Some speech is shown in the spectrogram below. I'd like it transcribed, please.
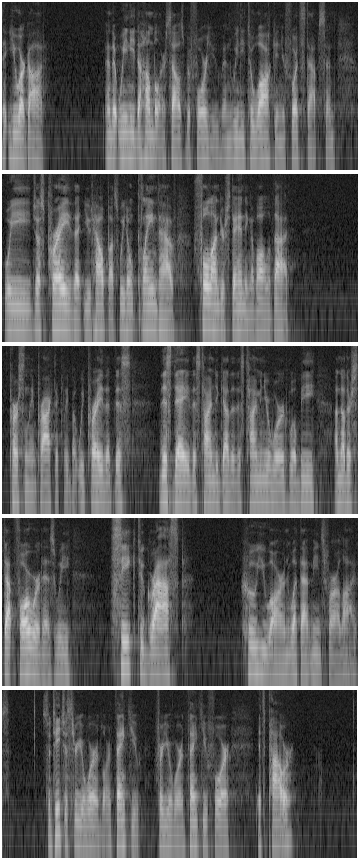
that you are God, and that we need to humble ourselves before you, and we need to walk in your footsteps. And we just pray that you'd help us. We don't claim to have full understanding of all of that personally and practically, but we pray that this, this day, this time together, this time in your word will be another step forward as we seek to grasp who you are and what that means for our lives. So teach us through your word, Lord. Thank you for your word. Thank you for its power.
